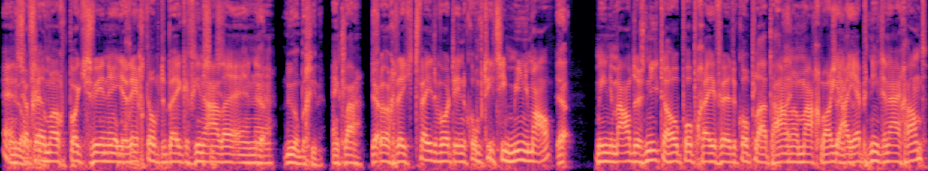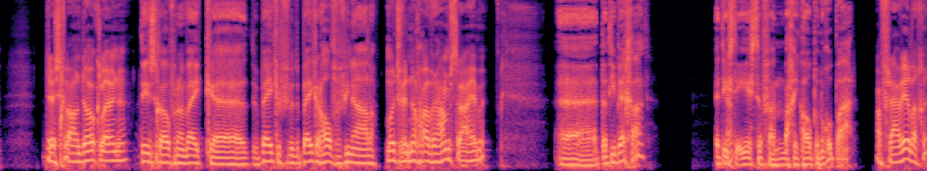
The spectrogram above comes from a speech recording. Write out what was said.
En zoveel mogelijk potjes winnen. Je richt op de bekerfinale en, eh, Ja, nu al beginnen. en klaar. Ja. Zorg dat je tweede wordt in de competitie, minimaal. Ja. Minimaal, dus niet de hoop opgeven, de kop laten hangen. Nee, maar gewoon, ja, je hebt het niet in eigen hand. Dus gewoon doorkleunen. Dinsdag over een week eh, de, beker, de bekerhalve finale. Moeten we het nog over Hamstra hebben? Eh, dat hij weggaat. Het is Ja. de eerste van, mag ik hopen, nog een paar. Maar vrijwillig, hè?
